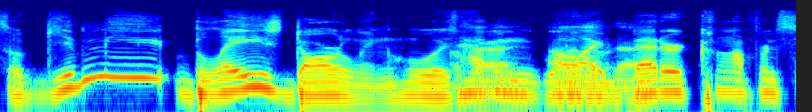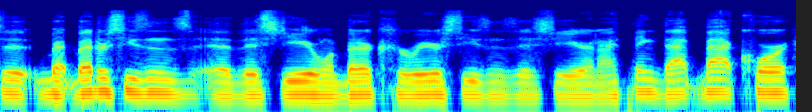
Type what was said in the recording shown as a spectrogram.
so give me Blaze Darling, who is okay. having one like of the better conferences, better seasons uh, this year, one better career seasons this year. And I think that backcourt,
